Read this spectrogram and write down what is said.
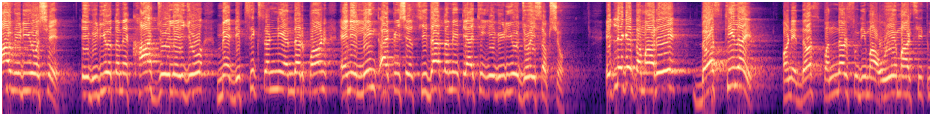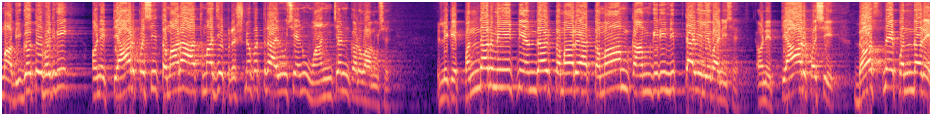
આ વીડિયો છે. એ વીડિયો તમે ખાસ જોઈ લેજો. મેં ડિસ્ક્રિપ્શનની અંદર પણ એની લિંક આપી છે. સીધા તમે ત્યાંથી એ વીડિયો જોઈ શકશો. એટલે કે તમારે દસથી લઈ અને દસ પંદર સુધીમાં ઓએમઆર સીટમાં વિગતો ભરવી અને ત્યાર પછી તમારા હાથમાં જે પ્રશ્નપત્ર આવ્યું છે એનું વાંચન કરવાનું છે. એટલે કે પંદર મિનિટની અંદર તમારે આ તમામ કામગીરી નિપટાવી લેવાની છે. અને ત્યાર પછી દસ ને પંદરે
